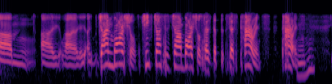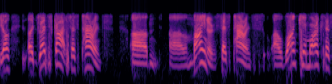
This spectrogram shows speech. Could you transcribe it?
um, uh, uh, John Marshall, Chief Justice John Marshall says the says parents, parents. Mm-hmm. You know, uh, Dred Scott says parents. Um, uh, Minor says parents. Uh, Wong Kim Ark says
